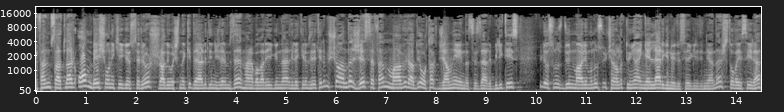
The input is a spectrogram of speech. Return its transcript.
Efendim saatler 15-12'yi gösteriyor. Radyo başındaki değerli dinleyicilerimize merhabalar, iyi günler, dileklerimizi iletelim. Şu anda Jest FM Mavi Radyo ortak canlı yayında sizlerle birlikteyiz. Biliyorsunuz dün malumunuz 3 Aralık Dünya Engelliler Günü'ydü sevgili dinleyenler. Dolayısıyla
